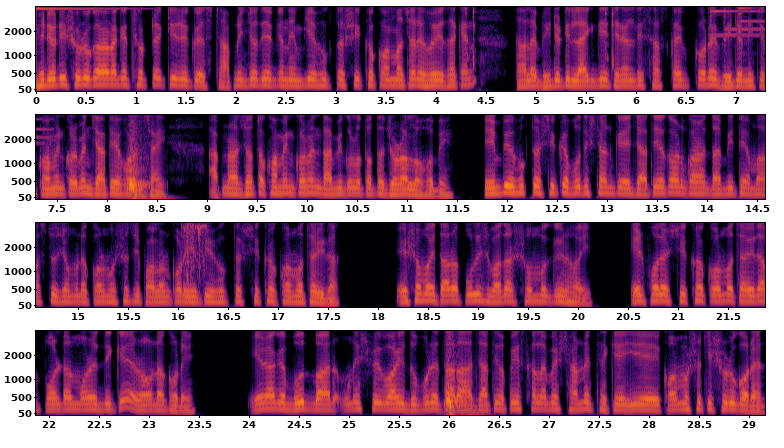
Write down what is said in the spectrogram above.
ভিডিওটি শুরু করার আগে ছোট্ট একটি রিকোয়েস্ট আপনি যদি একজন এমপিএভুক্ত শিক্ষক কর্মচারী হয়ে থাকেন, তাহলে ভিডিওটি লাইক দিয়ে চ্যানেলটি সাবস্ক্রাইব করে ভিডিও নিচে কমেন্ট করবেন জাতীয়করণ চাই আপনারা যত কমেন্ট করবেন, দাবিগুলো তত জোরালো হবে। এমপিএভুক্ত শিক্ষা প্রতিষ্ঠানকে জাতীয়করণ করার দাবিতে মাস্ট যমুনা কর্মসূচি পালন করে এমপিএভুক্ত শিক্ষক কর্মচারীরা। এ সময় তারা পুলিশ বাধার সম্মুখীন হয়। এর ফলে শিক্ষক কর্মচারীরা পল্টন মোড়ের দিকে রওনা করে। এর আগে বুধবার, উনিশ ফেব্রুয়ারি দুপুরে তারা জাতীয় প্রেস ক্লাবের সামনে থেকে এই কর্মসূচি শুরু করেন।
